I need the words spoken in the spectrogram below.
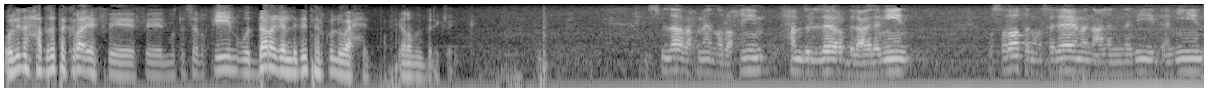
قول لنا حضرتك رأيك في في المتسابقين والدرجة اللي اديتها لكل واحد. يا رب يبارك لك بسم الله الرحمن الرحيم. الحمد لله رب العالمين. وصلاة وسلاما على النبي الأمين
